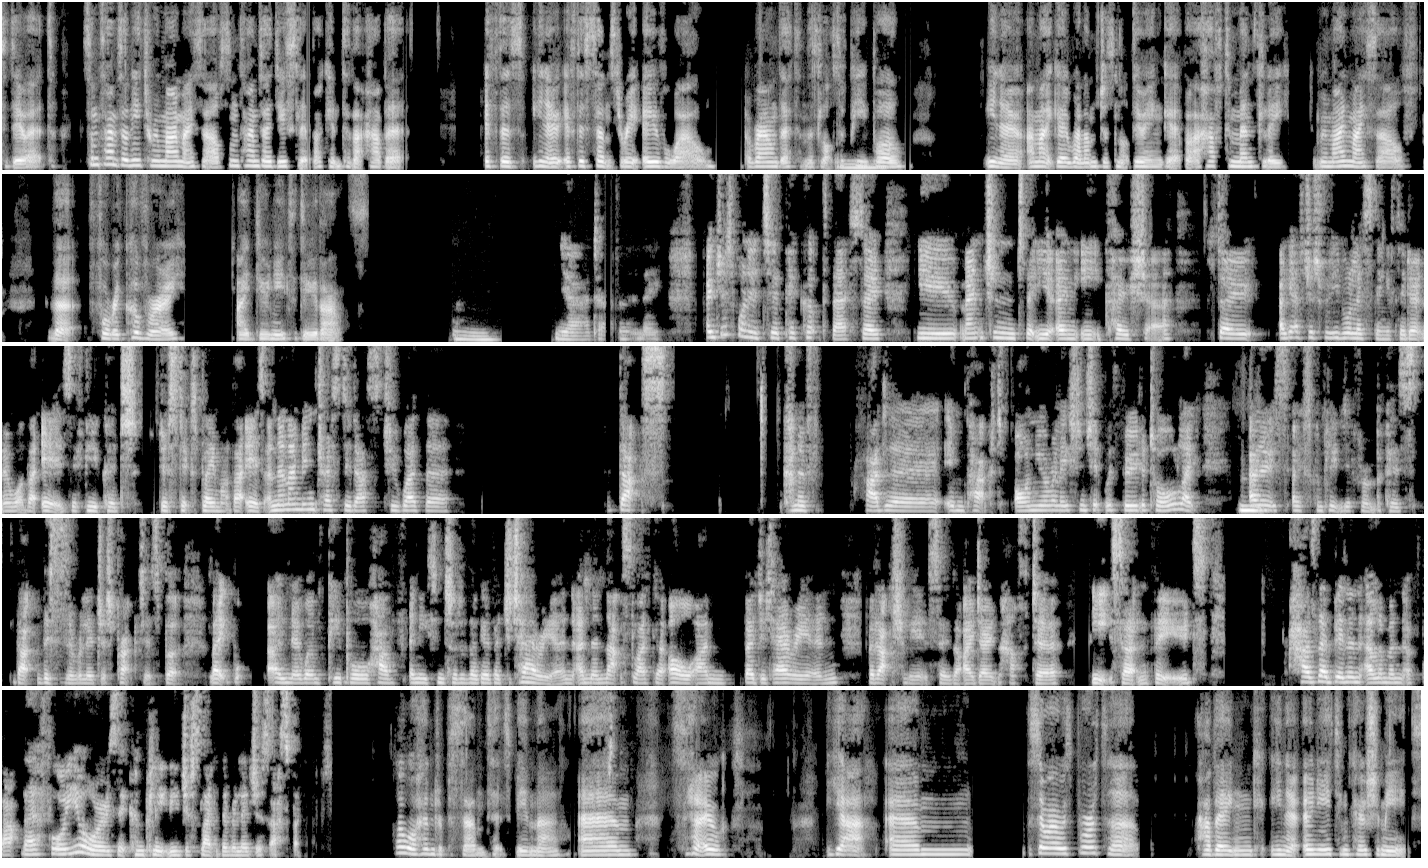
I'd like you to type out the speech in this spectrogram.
to do it. Sometimes I need to remind myself. Sometimes I do slip back into that habit. If there's you know if there's sensory overwhelm around it and there's lots of Mm. people, you know, I might go, well, I'm just not doing it. But I have to mentally remind myself that for recovery, I do need to do that. Mm. Yeah, definitely. I just wanted to pick up there. So you mentioned that you only eat kosher. So I guess just for people listening, if they don't know what that is, if you could just explain what that is. And then I'm interested as to whether that's kind of had a impact on your relationship with food at all. Like I know it's, it's completely different because that this is a religious practice, but like I know when people have an sort of they go vegetarian, and then that's like a oh, I'm vegetarian, but actually it's so that I don't have to eat certain foods. Has there been an element of that there for you, or is it completely just like the religious aspect? Oh, 100% it's been there. Um, so, yeah. Um, so I was brought up having, you know, only eating kosher meat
